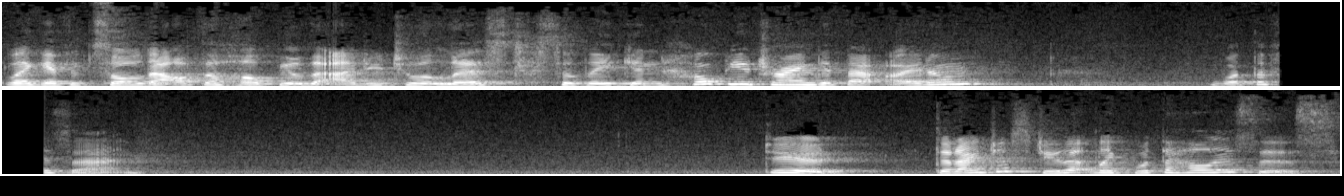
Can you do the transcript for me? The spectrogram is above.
Like if it's sold out they'll help you they'll add you to a list so they can help you try and get that item. What the is that? Dude did i just do that? Like what the hell is this?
